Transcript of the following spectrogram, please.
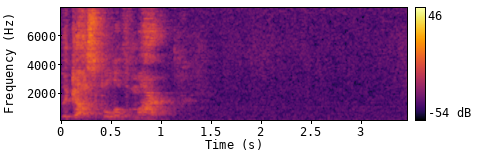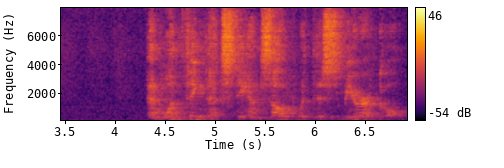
the Gospel of Mark. And one thing that stands out with this miracle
